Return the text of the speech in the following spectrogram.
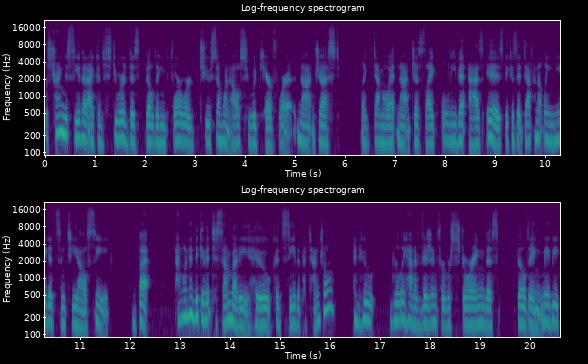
was trying to see that I could steward this building forward to someone else who would care for it, not just like demo it, not just like leave it as is, because it definitely needed some TLC. But I wanted to give it to somebody who could see the potential and who really had a vision for restoring this building, maybe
